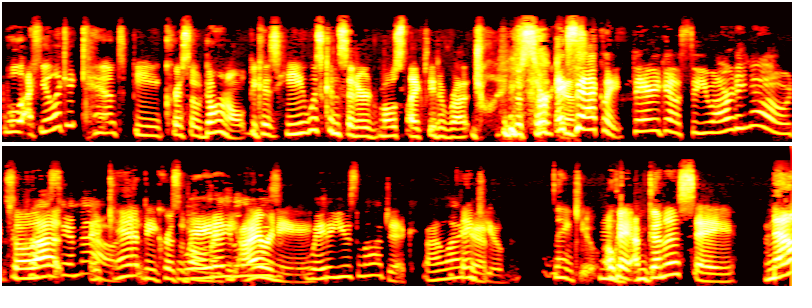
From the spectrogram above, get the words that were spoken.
Well, I feel like it can't be Chris O'Donnell because he was considered most likely to run, join the circus. Exactly. There you go. So you already know to So that it can't be Chris O'Donnell. Like the use- irony. Way to use logic. I like Thank it. you. Thank you. Hmm. Okay, I'm gonna say now.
